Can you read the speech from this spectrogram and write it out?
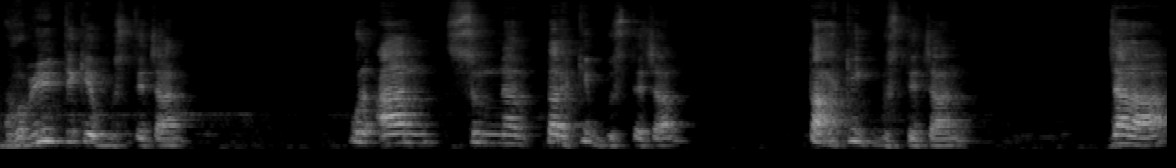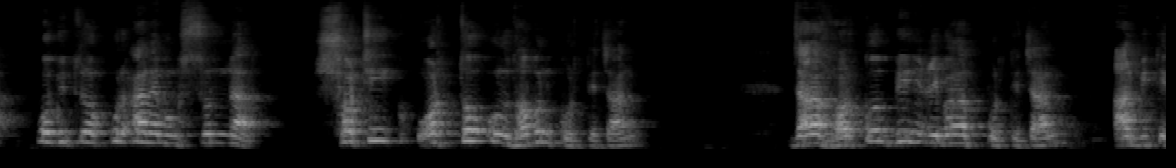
গভীর থেকে বুঝতে চান, কুরআন সুন্নার তারকিব বুঝতে চান, তাহকিক বুঝতে চান, যারা পবিত্র কুরআন এবং সুন্নার সঠিক অর্থ অনুধাবন করতে চান যারা হরকত বিন ইবাদত পড়তে চান, আরবিতে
